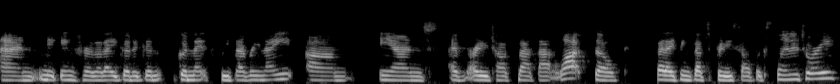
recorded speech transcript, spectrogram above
and making sure that I get a good good night's sleep every night. Um, and I've already talked about that a lot. So, but I think that's pretty self-explanatory.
